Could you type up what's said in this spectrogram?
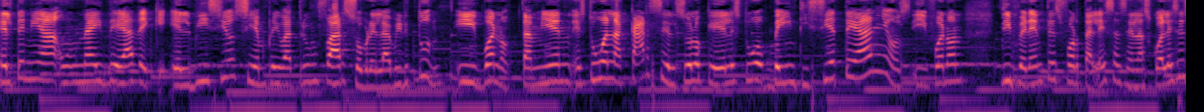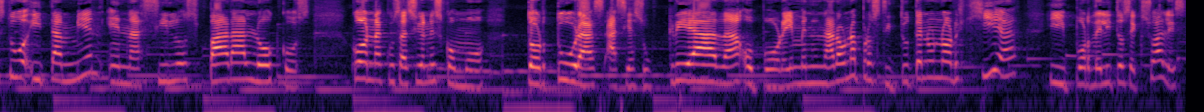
él tenía una idea de que el vicio siempre iba a triunfar sobre la virtud. Y bueno, también estuvo en la cárcel, solo que él estuvo 27 años y fueron diferentes fortalezas en las cuales estuvo y también en asilos para locos con acusaciones como torturas hacia su criada o por envenenar a una prostituta en una orgía y por delitos sexuales,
